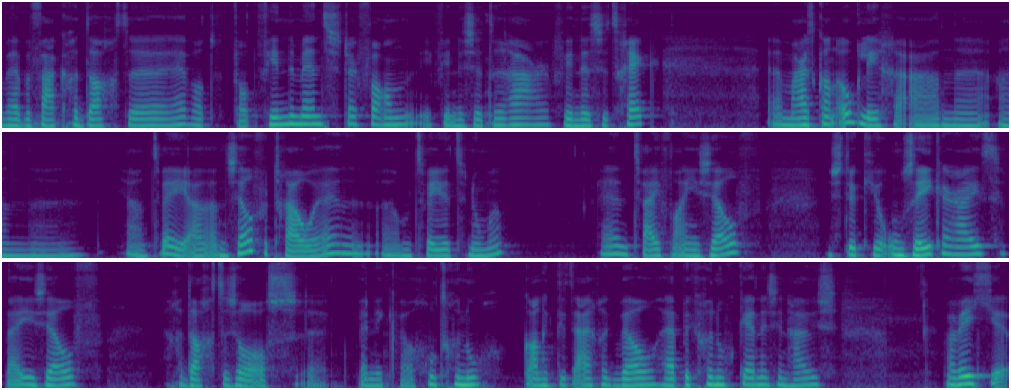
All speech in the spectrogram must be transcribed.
we hebben vaak gedachten, hè, wat, wat vinden mensen ervan? Vinden ze het raar? Vinden ze het gek? Uh, maar het kan ook liggen aan, aan ja, twee, aan, aan zelfvertrouwen, hè, om het tweede te noemen. Een twijfel aan jezelf, een stukje onzekerheid bij jezelf. Gedachten zoals, uh, ben ik wel goed genoeg? Kan ik dit eigenlijk wel? Heb ik genoeg kennis in huis? Maar weet je,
